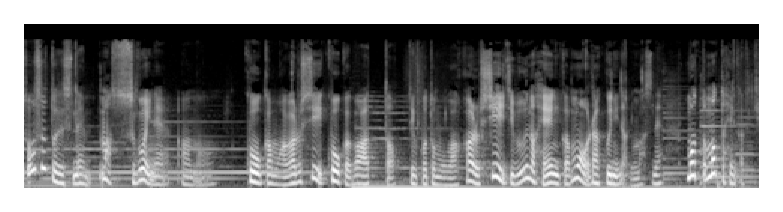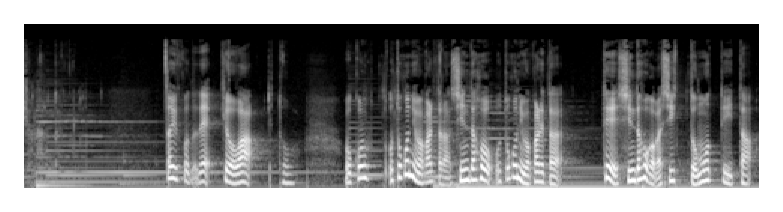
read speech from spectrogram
そうするとですね、まあすごいね、あの、効果も上がるし、効果があったっていうこともわかるし、自分の変化も楽になりますね。もっともっと変化できるようになる。ということで、今日は、えっと、男に別れたら死んだ方、男に別れたって死んだ方がましと思っていた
